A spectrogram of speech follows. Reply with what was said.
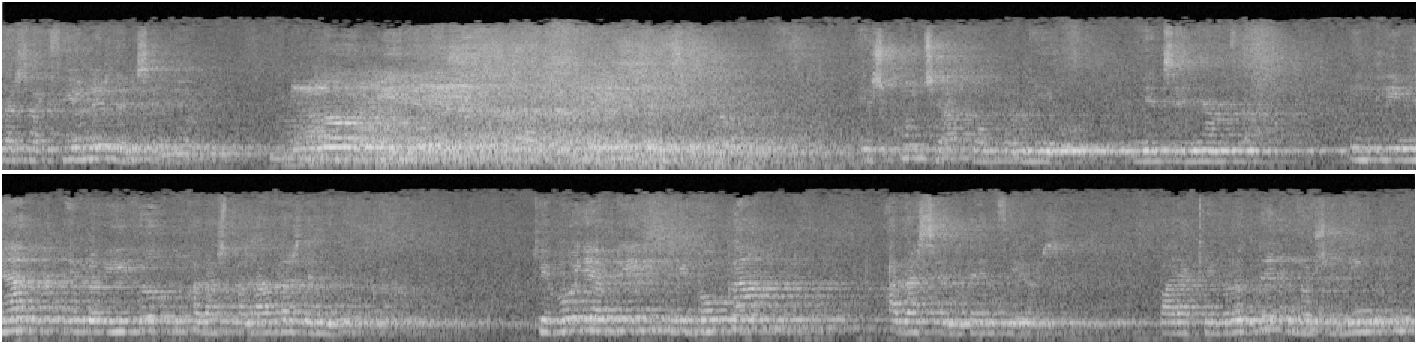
las acciones del Señor. No olvides las acciones del Señor. Escucha, pueblo mío, mi enseñanza. Inclinad el oído a las palabras de mi boca. Que voy a abrir mi boca a las sentencias, para que broten los, enig-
